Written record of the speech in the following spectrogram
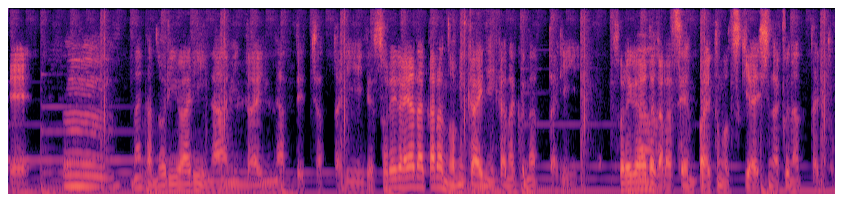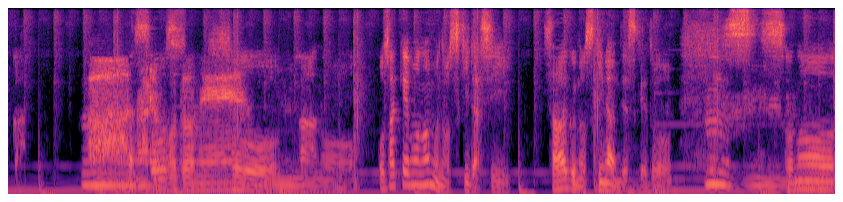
でうん。なんかノリ悪いなみたいになってっちゃったりでそれが嫌だから飲み会に行かなくなったりそれが嫌だから先輩との付き合いしなくなったりとか。ああ、うんなるほどね。そううん。あのお酒も飲むの好きだし騒ぐの好きなんですけどうん。その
